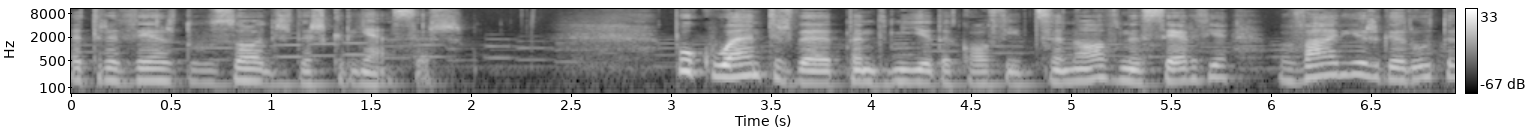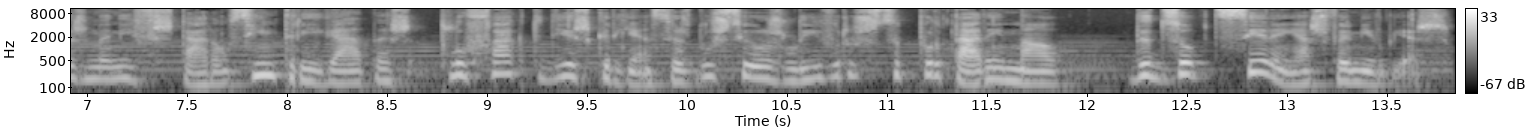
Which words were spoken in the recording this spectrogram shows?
através dos olhos das crianças. Pouco antes da pandemia da Covid-19 na Sérvia, várias garotas manifestaram-se intrigadas pelo facto de as crianças dos seus livros se portarem mal, de desobedecerem às famílias.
